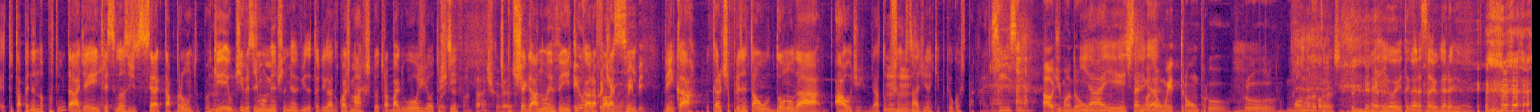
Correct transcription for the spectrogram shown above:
É, tu tá perdendo a oportunidade. Aí entre esse lance de será que tá pronto? Porque Uhum. eu tive esses momentos na minha vida, tá ligado? Com as marcas que eu trabalho hoje e outras Isso que. é fantástico, Tipo, velho. de chegar num evento e o cara fala um assim: vem cá, eu quero te apresentar o dono da Audi. Já tô Uhum. puxando sardinha aqui porque eu gosto pra caralho. Sim, sim. Audi, manda um. E aí, tá ligado? Manda um e-tron pro, pro Mono, por favor. R8, agora saiu o cara R8.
